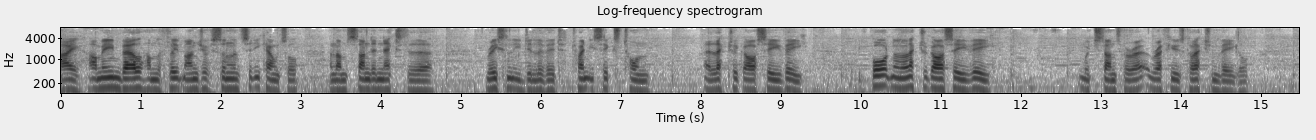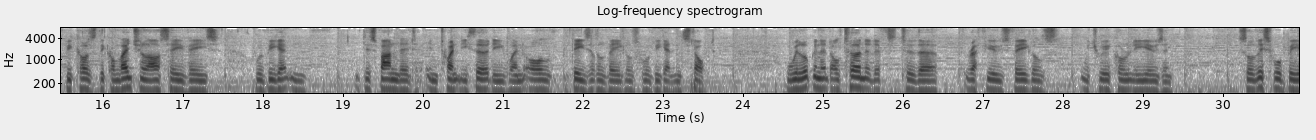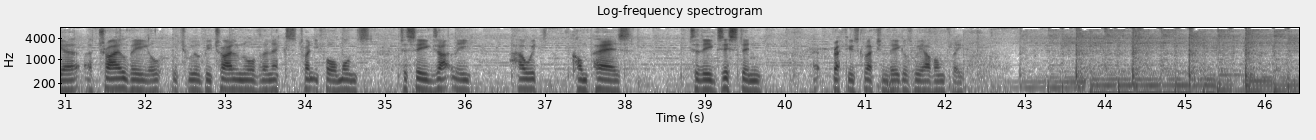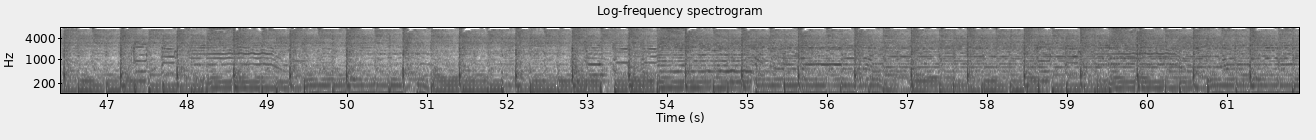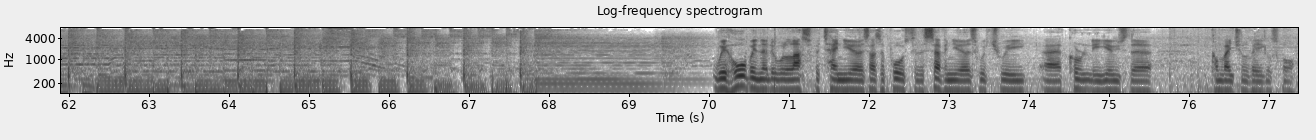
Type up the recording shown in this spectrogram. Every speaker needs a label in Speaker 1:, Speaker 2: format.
Speaker 1: Hi, I'm Ian Bell. I'm the fleet manager for Sunderland City Council and I'm standing next to the recently delivered 26 tonne electric RCV. We've bought an electric RCV which stands for Re Refuse Collection Vehicle because the conventional RCVs will be getting disbanded in 2030 when all diesel vehicles will be getting stopped. We're looking at alternatives to the refuse vehicles which we're currently using. So this will be a, a trial vehicle which we'll be trialling over the next 24 months to see exactly how it compares to the existing uh, refuse collection vehicles we have on fleet. We're hoping that it will last for 10 years as opposed to the seven years which we uh, currently use the conventional vehicles for.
